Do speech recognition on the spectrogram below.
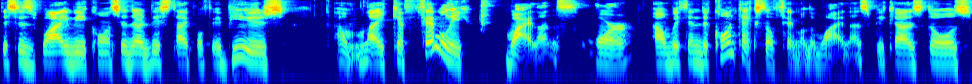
This is why we consider this type of abuse um, like a family violence or uh, within the context of family violence, because those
